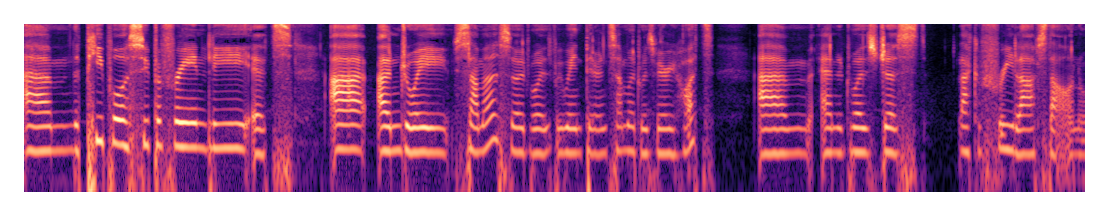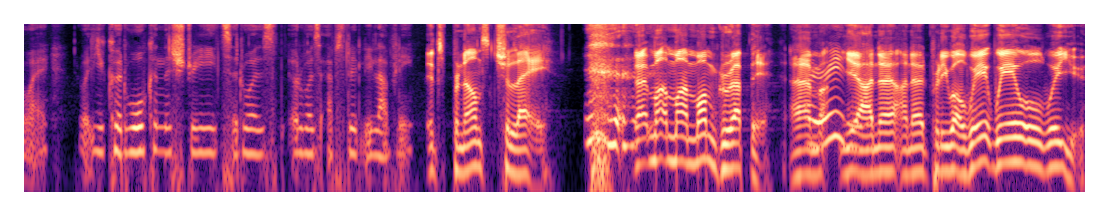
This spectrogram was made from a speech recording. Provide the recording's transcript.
Um, the people are super friendly. It's I, I enjoy summer, so it was we went there in summer. It was very hot, um, and it was just like a free lifestyle in a way. You could walk in the streets. It was it was absolutely lovely. It's pronounced Chile. no, my, my mom grew up there. Um, Oh, really? Yeah, I know I know it pretty well. Where where all were you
